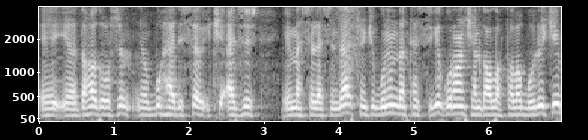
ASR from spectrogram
e, e, daha doğrusu bu hədisdə iki əcir e, məsələsində, çünki bunun da təsdiqi Quran-ı kəmdə Allah tala buyurur ki,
